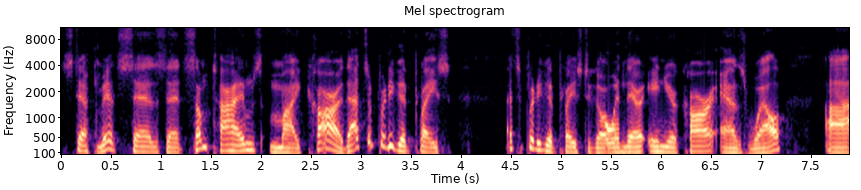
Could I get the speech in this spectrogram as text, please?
Steph Mitz says that sometimes my car, that's a pretty good place. That's a pretty good place to go in there in your car as well. Uh,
